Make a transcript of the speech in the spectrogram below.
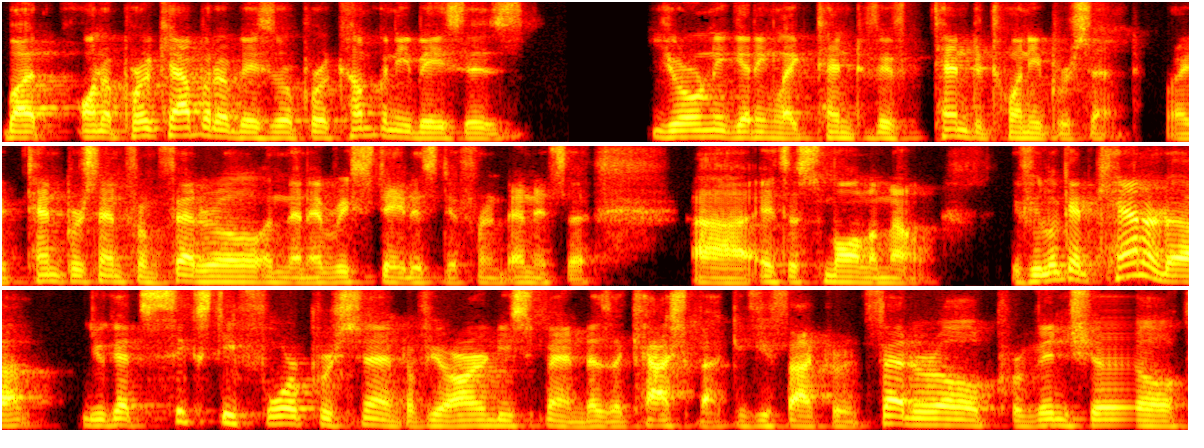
But on a per capita basis or per company basis, you're only getting like 10 to 15, 10 to 20%, right? 10% from federal, and then every state is different. And it's a, uh, it's a small amount. If you look at Canada, you get 64% of your R&D spend as a cashback if you factor in federal, provincial,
